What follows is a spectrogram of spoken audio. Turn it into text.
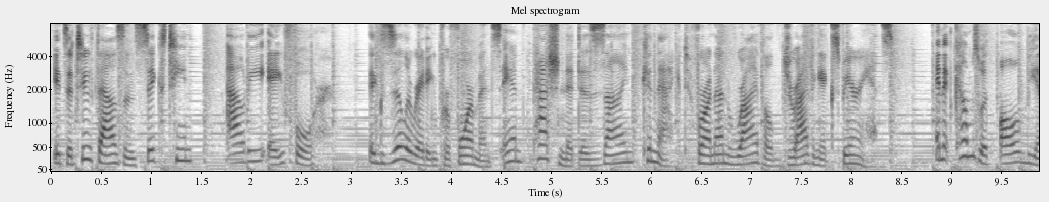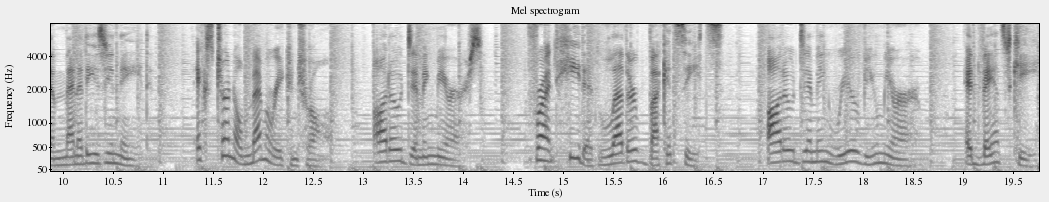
It's a 2016 Audi A4. Exhilarating performance and passionate design connect for an unrivaled driving experience. And it comes with all the amenities you need. External memory control, auto dimming mirrors, front heated leather bucket seats, auto dimming rear view mirror, advanced key,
